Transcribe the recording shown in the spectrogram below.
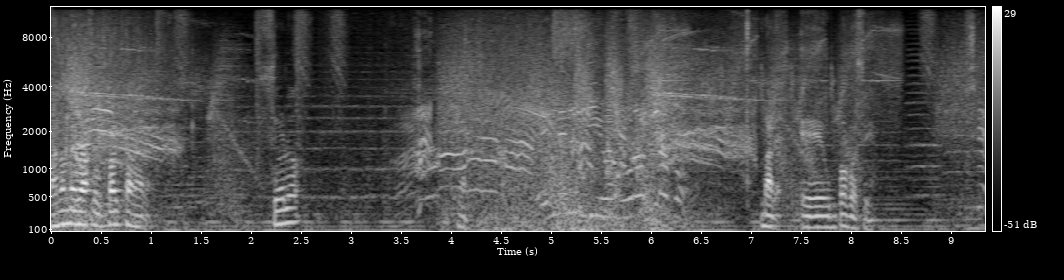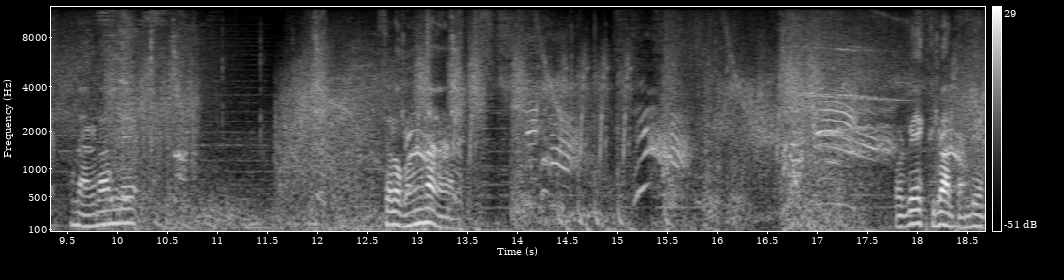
arma no me va a hacer falta nada. Solo... Vale, eh, un poco así. Una grande. Solo con una grande. Pues voy a esquivar también.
